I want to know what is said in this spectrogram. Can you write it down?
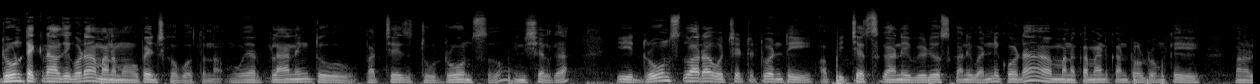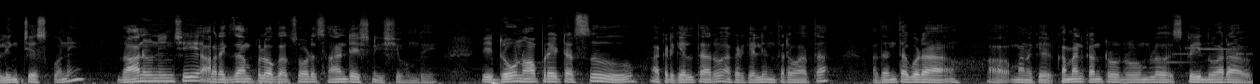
డ్రోన్ టెక్నాలజీ కూడా మనము ఉపయోగించుకోబోతున్నాం. We are planning to purchase two drones ఇనిషియల్గా ఈ డ్రోన్స్ ద్వారా వచ్చేటటువంటి ఆ పిక్చర్స్ కానీ వీడియోస్ కానీ ఇవన్నీ కూడా మన కమాండ్ కంట్రోల్ రూమ్కి మనం లింక్ చేసుకొని దాని నుంచి ఫర్ ఎగ్జాంపుల్ ఒక చోట శానిటేషన్ ఇష్యూ ఉంది. ఈ డ్రోన్ ఆపరేటర్స్ అక్కడికి వెళ్తారు. అక్కడికి వెళ్ళిన తర్వాత అదంతా కూడా మనకి కమాండ్ కంట్రోల్ రూమ్లో స్క్రీన్ ద్వారా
